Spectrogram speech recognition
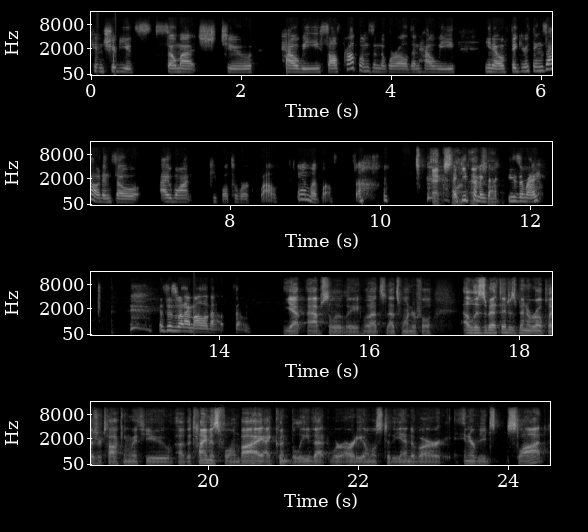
contributes so much to how we solve problems in the world and how we you know figure things out. And so i want people to work well and live well. So excellent i keep coming excellent. back. These are my this is what i'm all about so. Yep absolutely. Well that's that's wonderful Elizabeth, it has been a real pleasure talking with you. Uh, the time has flown by. I couldn't believe that we're already almost to the end of our interviewed slot,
